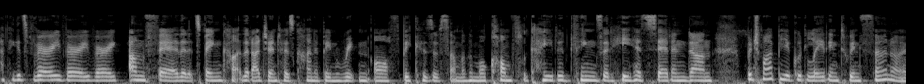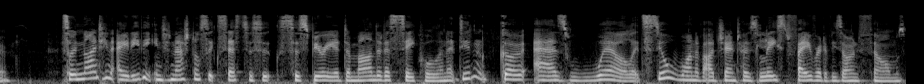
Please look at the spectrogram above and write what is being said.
I think it's very, very, very unfair that it's been that Argento's kind of been written off because of some of the more complicated things that he has said and done, which might be a good lead into Inferno. So in 1980, the international success to Sus- Suspiria demanded a sequel, and it didn't go as well. It's still one of Argento's least favourite of his own films,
